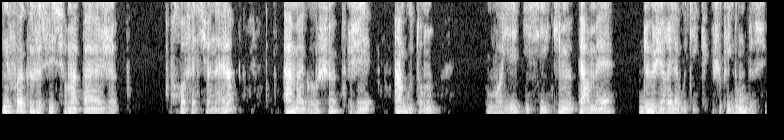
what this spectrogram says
Une fois que je suis sur ma page professionnelle, à ma gauche, j'ai un bouton vous voyez ici, qui me permet de gérer la boutique. Je clique donc dessus.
